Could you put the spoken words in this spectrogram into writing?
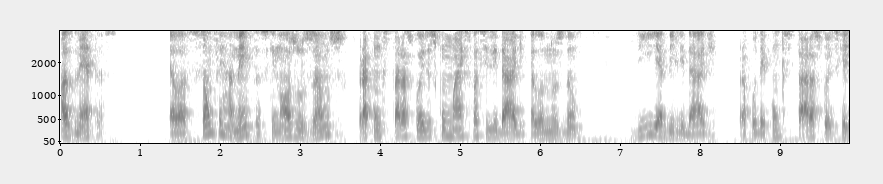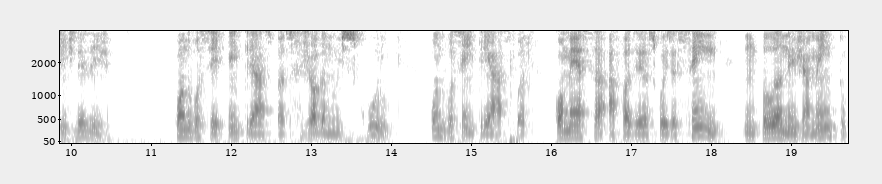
as metas elas são ferramentas que nós usamos para conquistar as coisas com mais facilidade. Elas nos dão viabilidade para poder conquistar as coisas que a gente deseja. Quando você, entre aspas, joga no escuro, quando você, entre aspas, começa a fazer as coisas sem um planejamento,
